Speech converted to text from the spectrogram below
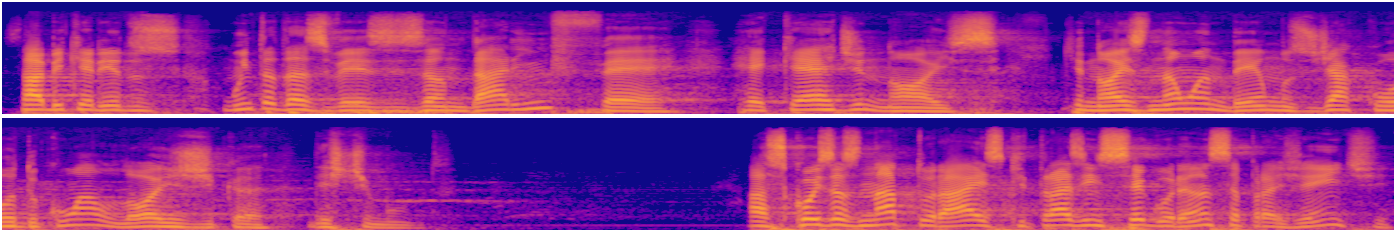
Sabe, queridos, muitas das vezes andar em fé requer de nós que nós não andemos de acordo com a lógica deste mundo. As coisas naturais que trazem segurança para a gente,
